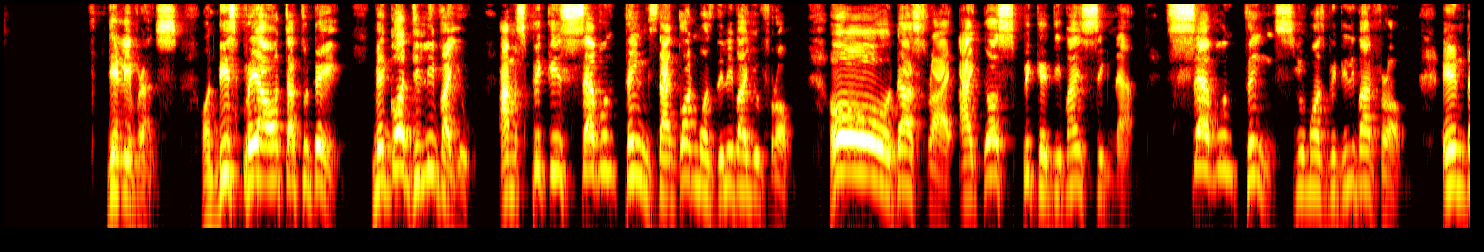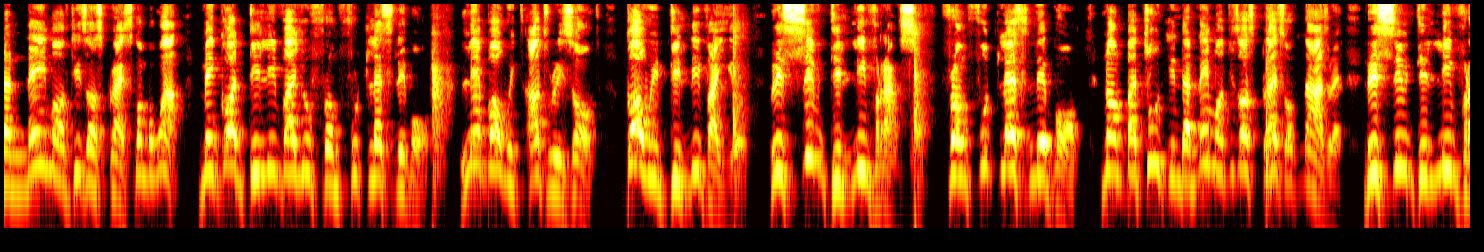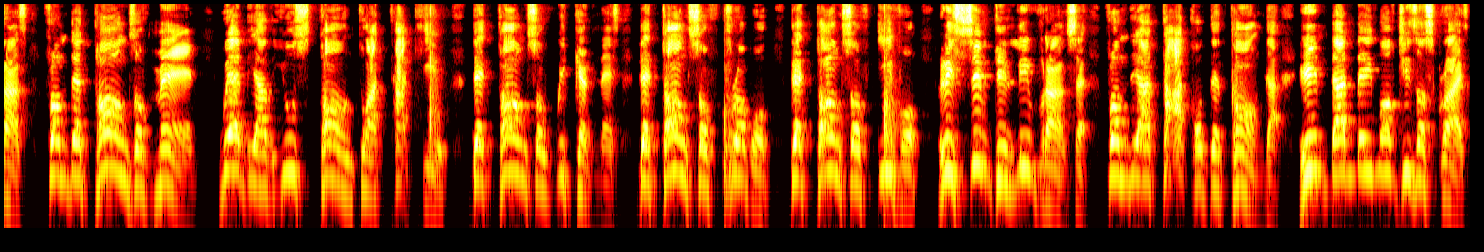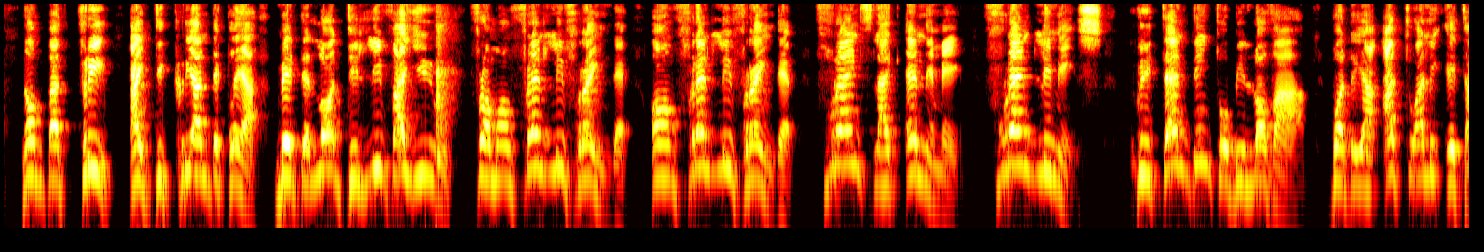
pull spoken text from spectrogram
Deliverance. On this prayer altar today, may God deliver you. I'm speaking seven things that God must deliver you from. Oh, that's right. I just speak a divine signal. Seven things you must be delivered from. In the name of Jesus Christ. Number one, may God deliver you from fruitless labor, labor without result. God will deliver you. Receive deliverance from fruitless labor. Number two, in the name of Jesus Christ of Nazareth, receive deliverance from the tongues of men where they have used tongue to attack you, the tongues of wickedness, the tongues of trouble, the tongues of evil, receive deliverance from the attack of the tongue. In the name of Jesus Christ. Number three, I decree and declare, may the Lord deliver you from unfriendly friend, unfriendly friend, friends like enemy, friendliness, pretending to be lover, but they are actually hater,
